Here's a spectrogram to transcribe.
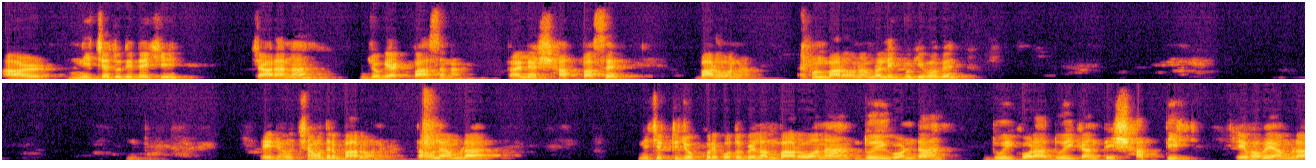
আর নিচে যদি দেখি, চার আনা যোগ এক, পাঁচ আনা, তাহলে সাত পাশে বারো আনা। এখন বারো আনা আমরা লিখব কীভাবে? এইটা হচ্ছে আমাদের বারো আনা। তাহলে আমরা নিচেরটি যোগ করে কত পেলাম? বারো আনা, দুই গন্ডা, দুই কড়া, দুই কান্তি, সাত তিল। এভাবে আমরা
